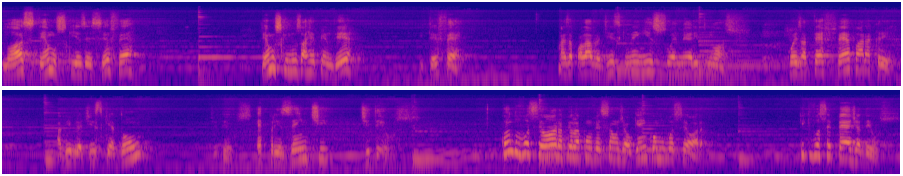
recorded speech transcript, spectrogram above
nós temos que exercer fé, temos que nos arrepender e ter fé. Mas a palavra diz que nem isso é mérito nosso, pois até fé para crer, a Bíblia diz que é dom de Deus, é presente de Deus. Quando você ora pela conversão de alguém, como você ora? O que, que você pede a Deus?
